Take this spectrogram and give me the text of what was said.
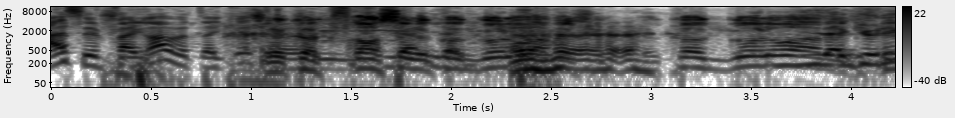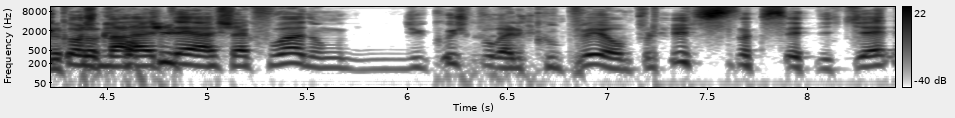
Ah, c'est pas grave, t'inquiète. C'est le euh, coq français, le coq gaulois. Le coq gaulois. Il a gueulé quand je m'arrêtais à chaque fois, donc du coup je pourrais le couper en plus, donc c'est nickel.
